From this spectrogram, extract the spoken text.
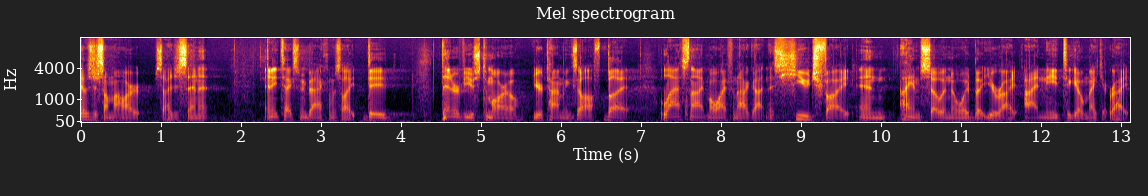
It was just on my heart, so I just sent it. And he texted me back and was like, dude, the interview's tomorrow. Your timing's off. But last night, my wife and I got in this huge fight, and I am so annoyed, but you're right. I need to go make it right.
